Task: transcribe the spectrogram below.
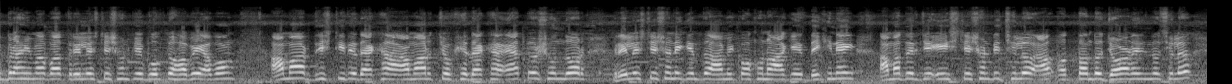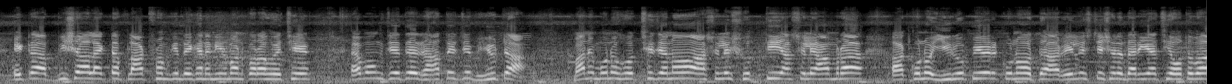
ইব্রাহিমাবাদ রেল স্টেশনকে বলতে হবে। এবং আমার দৃষ্টিতে দেখা, আমার চোখে দেখা, এত সুন্দর রেল স্টেশনে কিন্তু আমি কখনো আগে দেখি নাই। আমাদের যে এই স্টেশনটি ছিল অত্যন্ত জরানীর্ণ ছিল। এটা বিশাল একটা প্ল্যাটফর্ম কিন্তু এখানে নির্মাণ করা হয়েছে এবং যে রাতের যে ভিউটা মানে মনে হচ্ছে যেন আসলে সত্যি, আসলে আমরা কোনো ইউরোপের কোনো রেল স্টেশনে দাঁড়িয়ে আছি অথবা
